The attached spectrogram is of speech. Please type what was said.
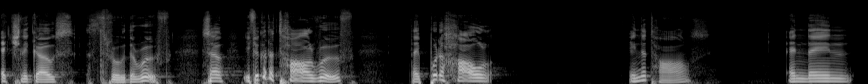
actually goes through the roof. So if you've got a tile roof, they put a hole in the tiles and then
